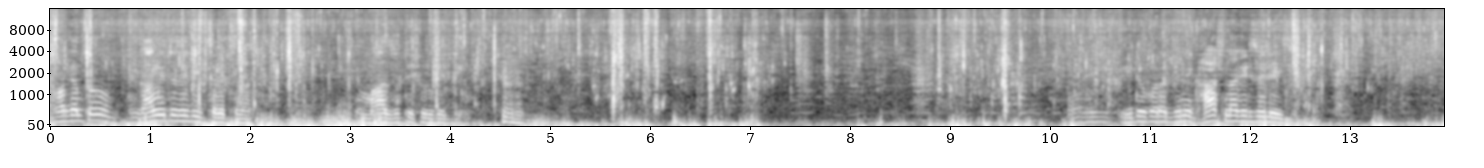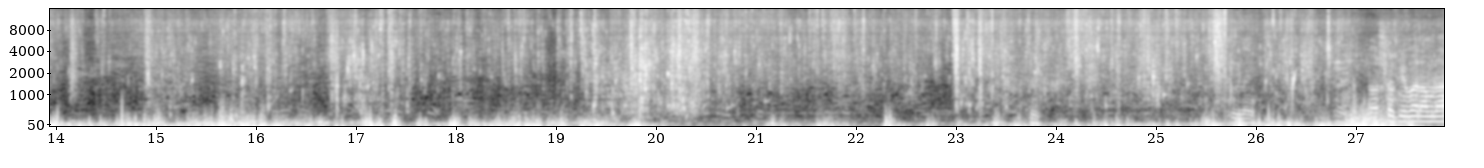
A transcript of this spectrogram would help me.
আমার কিন্তু গাঙ্গিতে যেতে ইচ্ছা করছে না। মাছ ধরতে শুরু করে দিই। ভিডিও করার জন্য ঘাস না কেটে চলে এসেছি। নেই। দর্শক, এবার আমরা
